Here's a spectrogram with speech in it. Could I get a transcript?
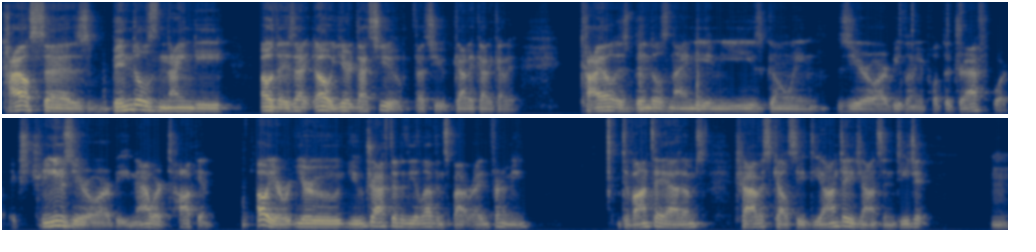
Kyle says Bindle's 90. Oh, is that oh you're that's you. That's you. Got it, got it, got it. Kyle is Bindle's 90 and he's going zero RB. Let me pull up the draft board. Extreme zero RB. Now we're talking. Oh, you're you you drafted in the 11 spot right in front of me. Davante Adams, Travis Kelce, Diontae Johnson, DJ mm,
